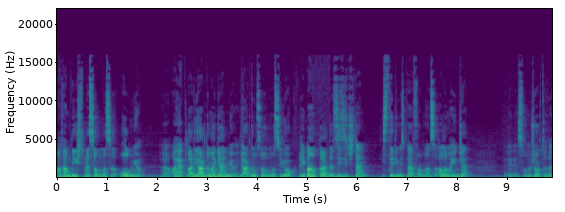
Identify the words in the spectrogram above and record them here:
adam değiştirme savunması olmuyor. Ee, ayaklar yardıma gelmiyor. Yardım savunması yok. Reboundlarda Zizic'ten istediğimiz performansı alamayınca e, sonuç ortada.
